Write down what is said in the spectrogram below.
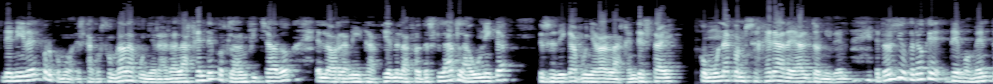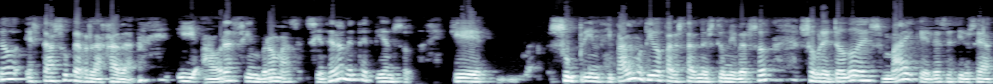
de nivel, porque como está acostumbrada a apuñalar a la gente, pues la han fichado en la organización de la flota estelar, la única que se dedica a apuñalar a la gente está ahí como una consejera de alto nivel. Entonces yo creo que de momento está súper relajada. Y ahora sin bromas, sinceramente pienso que su principal motivo para estar en este universo, sobre todo, es Michael. Es decir, o sea,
